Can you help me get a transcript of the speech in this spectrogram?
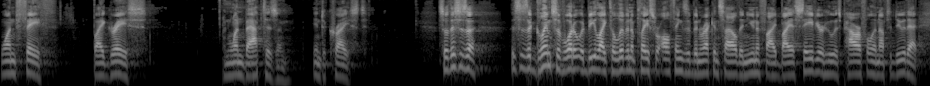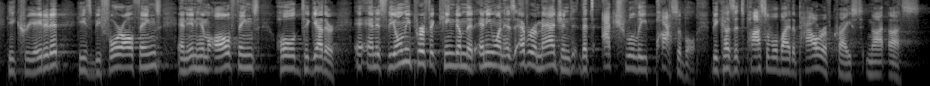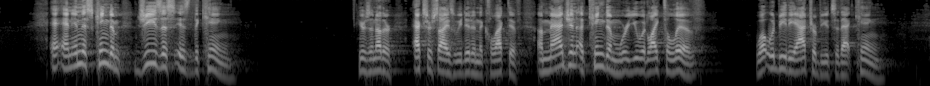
one faith by grace, and one baptism into Christ. So, this is a this is a glimpse of what it would be like to live in a place where all things have been reconciled and unified by a Savior who is powerful enough to do that. He created it, He's before all things, and in Him all things hold together. And it's the only perfect kingdom that anyone has ever imagined that's actually possible, because it's possible by the power of Christ, not us. And in this kingdom, Jesus is the King. Here's another exercise we did in the collective. Imagine a kingdom where you would like to live. What would be the attributes of that king?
